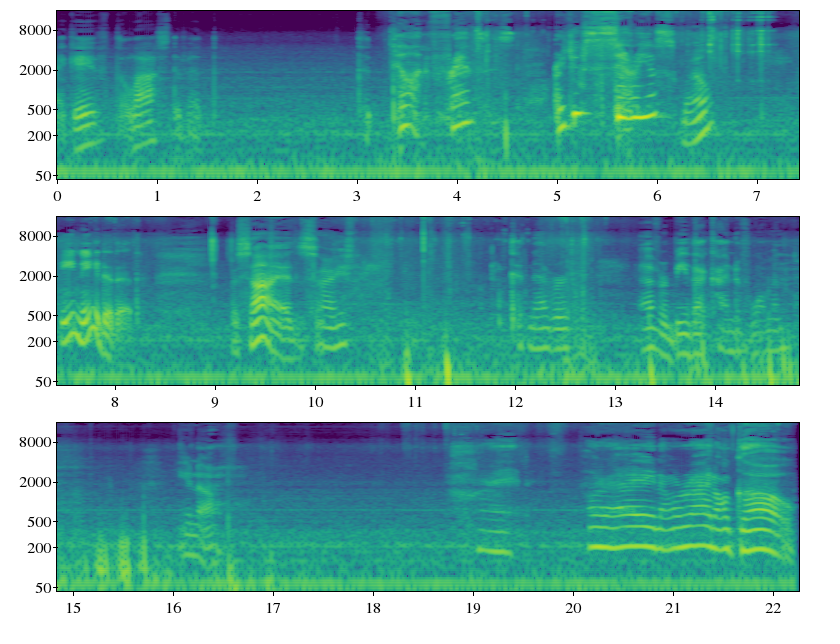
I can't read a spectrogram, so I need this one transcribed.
I gave the last of it to Dylan Francis. Are you serious? Well, he needed it. Besides, I could never, ever be that kind of woman. You know. Alright. Alright, alright, I'll go.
